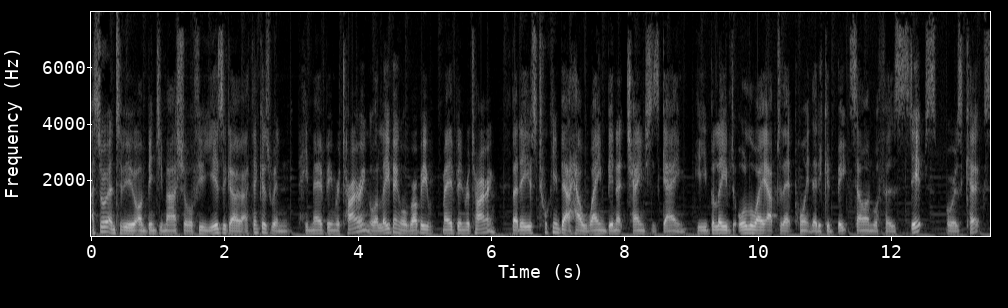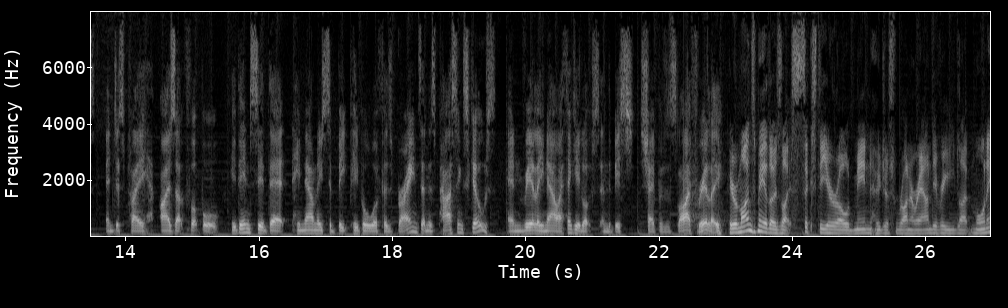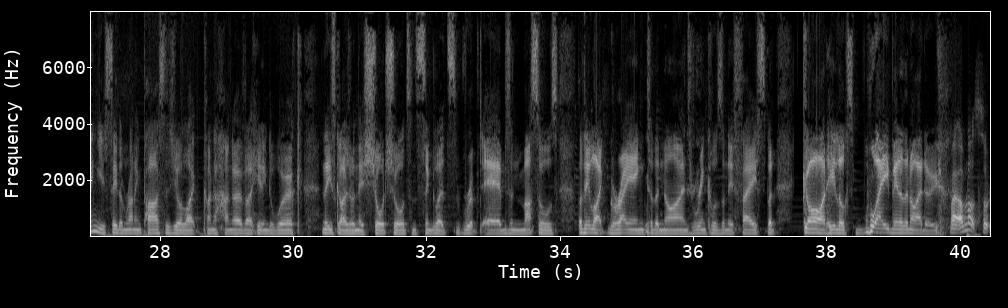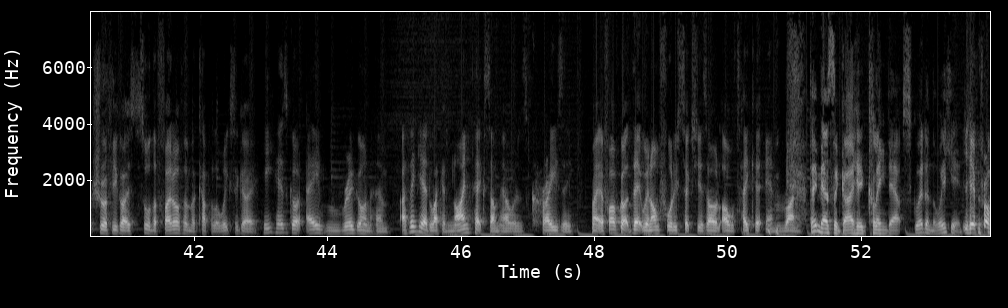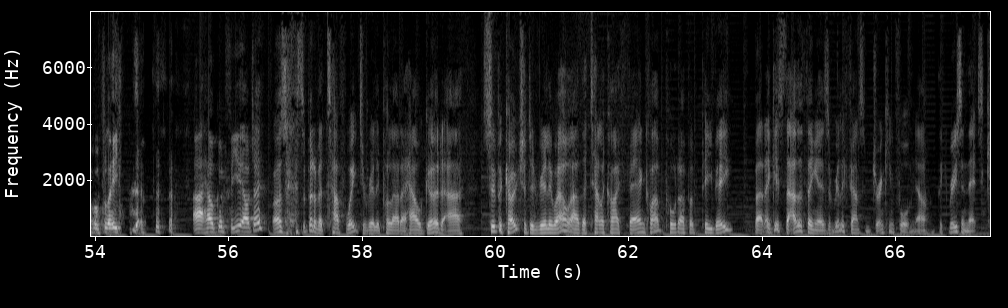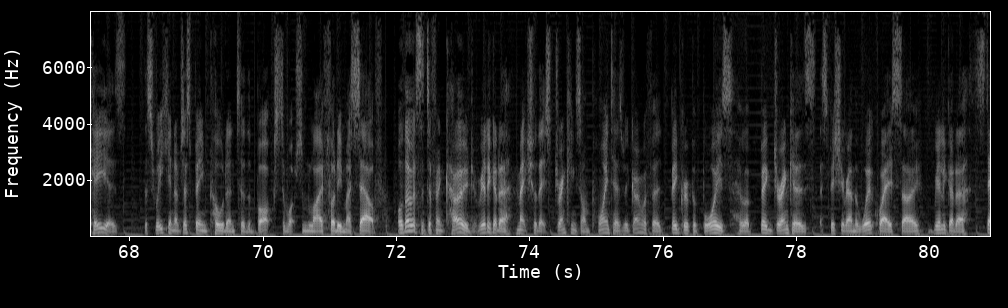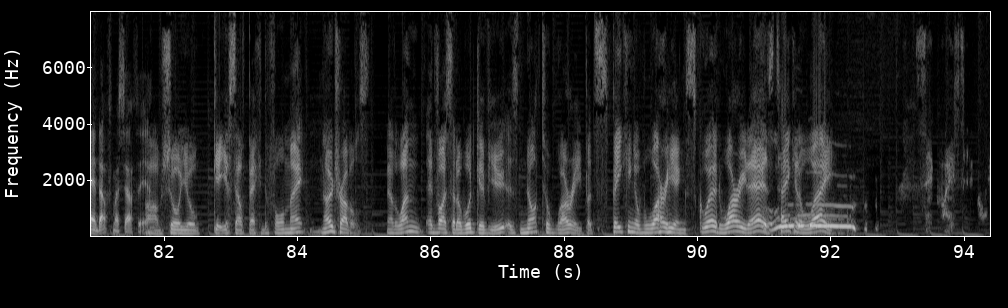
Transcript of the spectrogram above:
I saw an interview on Benji Marshall a few years ago. I think was when he may have been retiring or leaving, or Robbie may have been retiring. But he was talking about how Wayne Bennett changed his game. He believed all the way up to that point that he could beat someone with his steps or his kicks and just play eyes up football. He then said that he now needs to beat people with his brains and his passing skills. And really, now I think he looks in the best shape of his life, really. He reminds me of those like 60 year old men who just run around every like morning. You see them running past as you're like kind of hungover heading to work. And these guys are in their short shorts and singlets, ripped abs and muscles, but they're like graying to the nines, wrinkles in their face. But God, he looks way better than I do. Mate, I'm not so sure if you guys saw the photo of him a couple of weeks ago. He has got a rig on him. I think he had like a nine pack somehow, which is crazy. Mate, if I've got that when I'm 46 years old, I'll take it and run. I think that's the guy who cleaned out Squid in the weekend. Yeah, probably. uh, how good for you, LJ? Well, it's, it's, a bit of a tough week to really pull out a how good. Uh, Super Coach I did really well. Uh, the Talakai fan club pulled up a PB. But I guess the other thing is, it really found some drinking form. Now, the reason that's key is this weekend I've just been pulled into the box to watch some live footy myself. Although it's a different code, really got to make sure that drinking's on point as we're going with a big group of boys who are big drinkers, especially around the workways. So really got to stand up for myself there. I'm sure you'll get yourself back into form, mate. No troubles. Now, the one advice that I would give you is not to worry. But speaking of worrying, Squid, worried as, take it away.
